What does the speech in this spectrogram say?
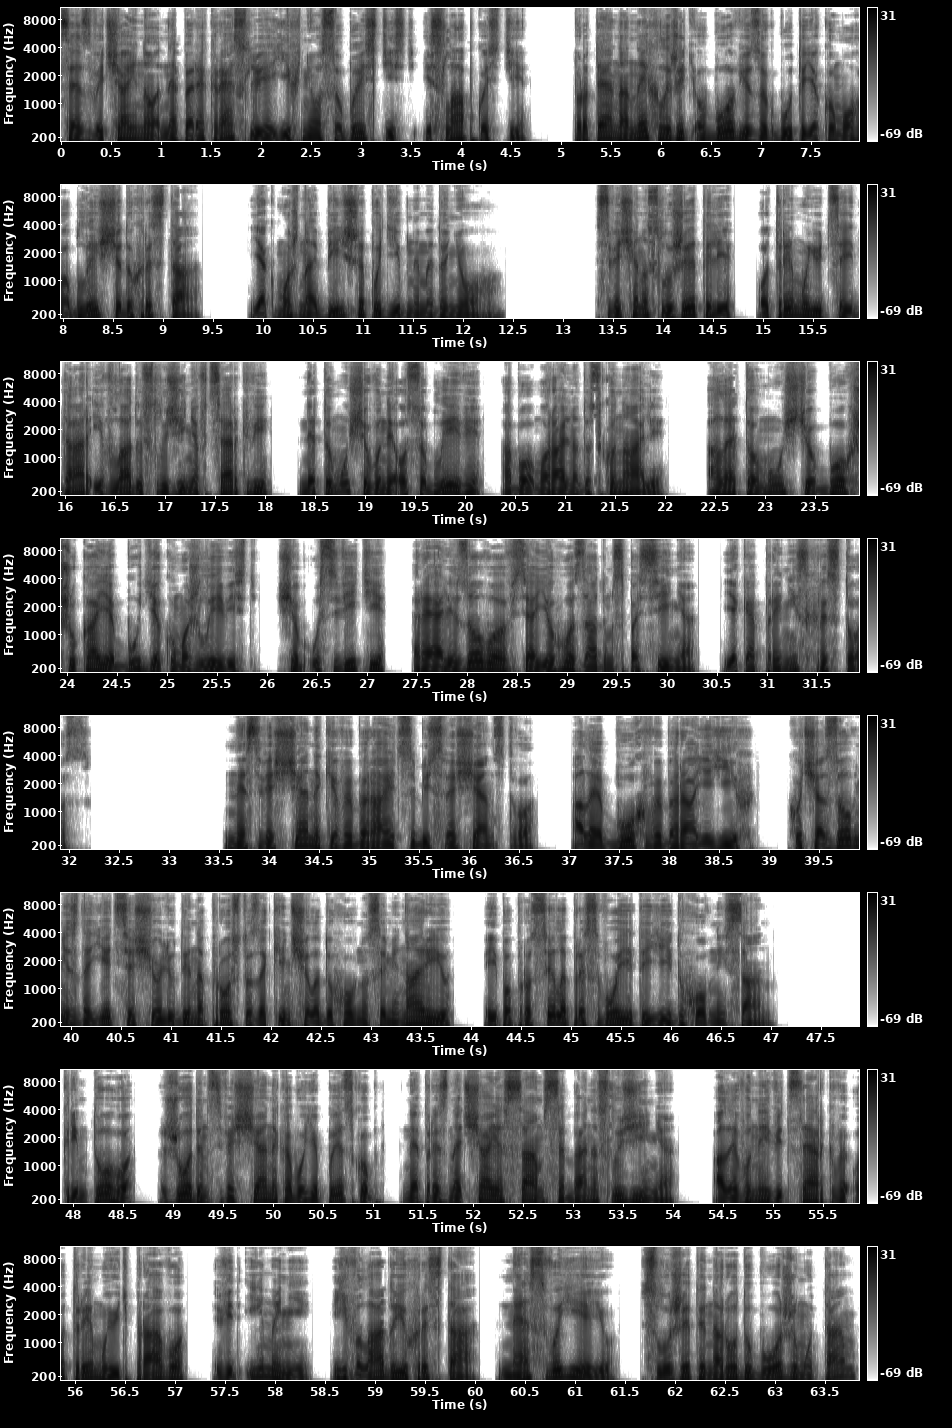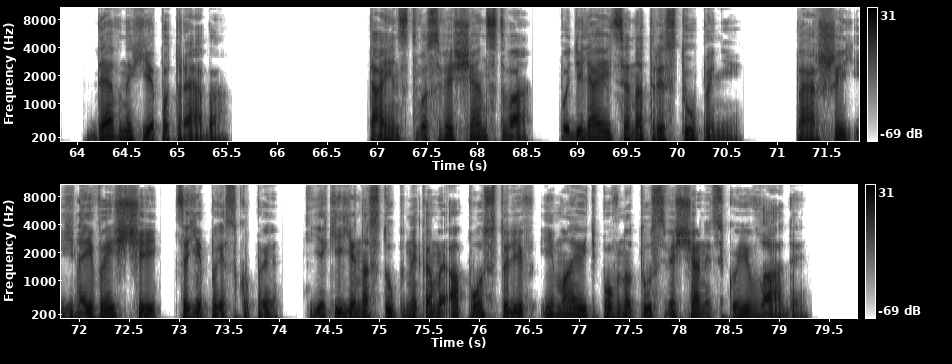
Це, звичайно, не перекреслює їхню особистість і слабкості, проте на них лежить обов'язок бути якомога ближче до Христа, як можна більше подібними до нього. Священнослужителі отримують цей дар і владу служіння в церкві не тому, що вони особливі або морально досконалі, але тому, що Бог шукає будь-яку можливість, щоб у світі реалізовувався його задум спасіння, яке приніс Христос. Не священики вибирають собі священство, але Бог вибирає їх, хоча зовні здається, що людина просто закінчила духовну семінарію і попросила присвоїти їй духовний сан. Крім того, жоден священик або єпископ не призначає сам себе на служіння, але вони від церкви отримують право від імені і владою Христа, не своєю, служити народу Божому там, де в них є потреба. Таїнство священства поділяється на три ступені перший і найвищий це єпископи, які є наступниками апостолів і мають повноту священицької влади.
